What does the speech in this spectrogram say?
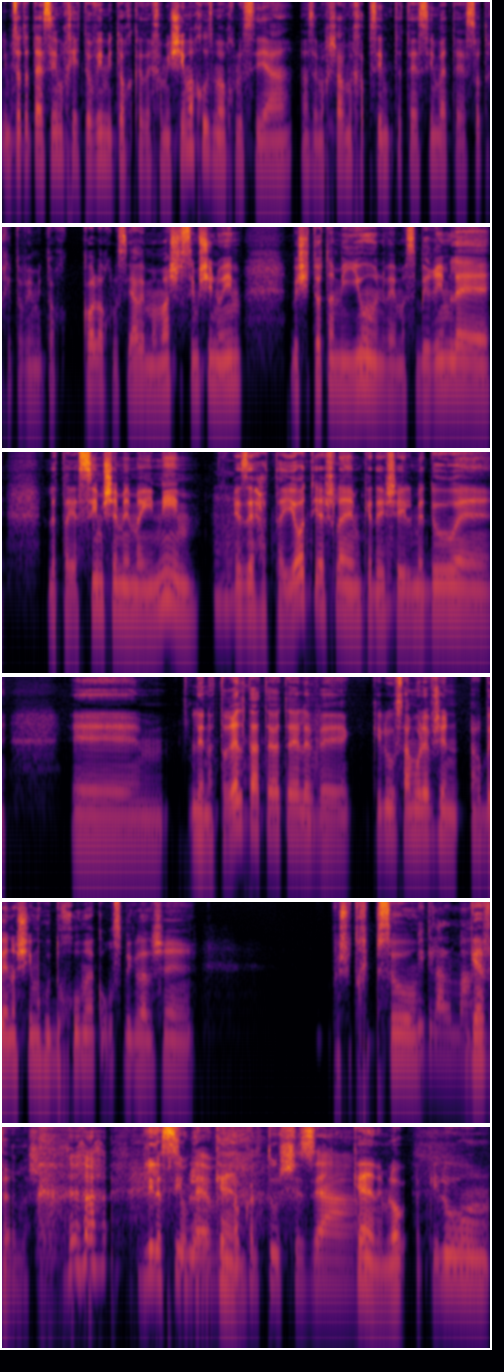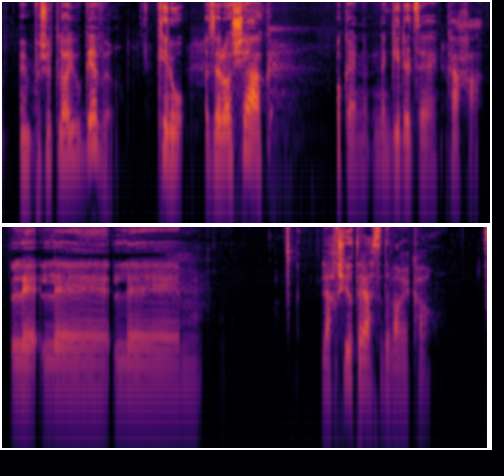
למצוא את הטייסים הכי טובים מתוך כזה 50% מהאוכלוסייה, אז הם עכשיו מחפשים את הטייסים והטייסות הכי טובים מתוך כל האוכלוסייה, וממש עושים שינויים בשיטות המיון, והם מסבירים ל... לטייסים שממיינים Mm-hmm. איזה הטיות יש להם, כדי Mhm. שילמדו אה, אה, לנטרל את ההטיות האלה, Mhm. וכאילו שמו לב שהרבה נשים הודחו מהקורס בגלל ש... פשוט חיפשו... בגלל מה? גבר. למשל? בלי לשים לב, כן. לא קלטו שזה ה... כן, הם לא, כאילו, הם פשוט לא היו גבר. כאילו, זה לא שה... אוקיי, נגיד את זה ככה. ל... ל... ל... להכשיר טייס זה דבר יקר.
